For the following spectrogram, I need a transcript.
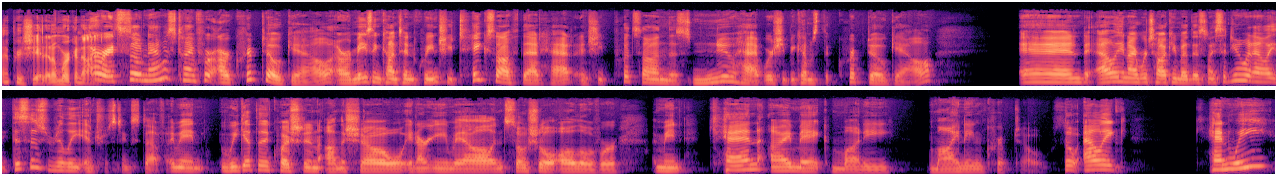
I appreciate it. I'm working on it. All right. so now it's time for our crypto gal, our amazing content queen. She takes off that hat and she puts on this new hat where she becomes the crypto gal. And Allie and I were talking about this, and I said, you know what, Allie, this is really interesting stuff. I mean, we get the question on the show, in our email, and social all over. I mean, can I make money mining crypto? So, Allie, can we?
